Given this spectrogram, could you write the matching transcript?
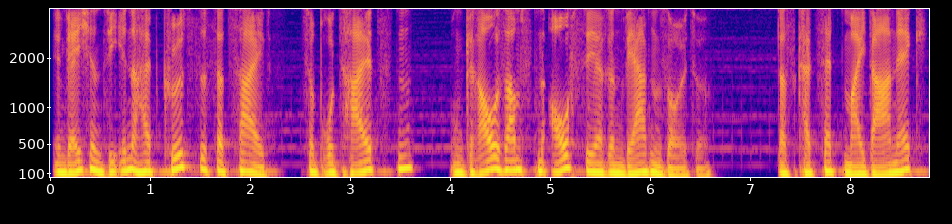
in welchem sie innerhalb kürzester Zeit zur brutalsten und grausamsten Aufseherin werden sollte. Das KZ Majdanek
